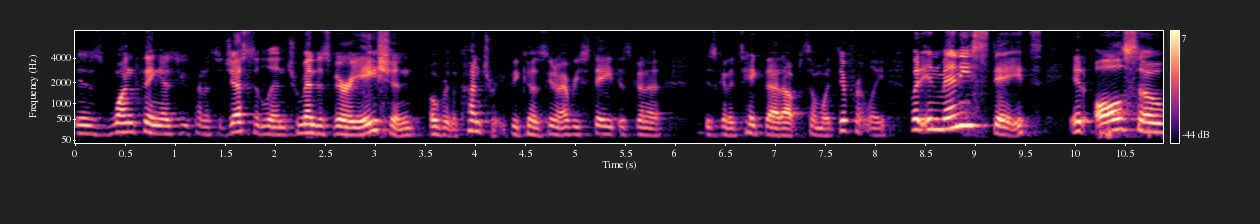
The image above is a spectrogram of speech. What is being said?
is one thing, as you kind of suggested, Lynne, tremendous variation over the country because you know every state is going to is going to take that up somewhat differently. But in many states, it also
